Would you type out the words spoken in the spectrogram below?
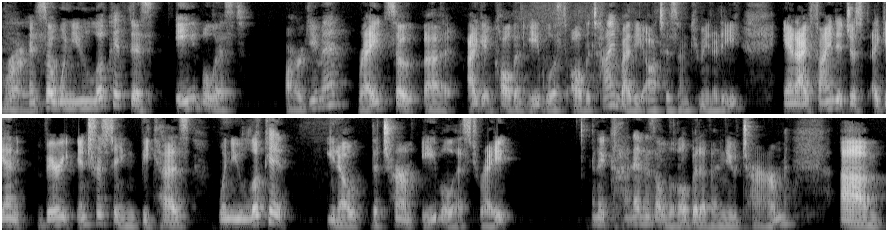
Right. And so when you look at this ableist argument, right? So uh, I get called an ableist all the time by the autism community. And I find it just, again, very interesting because when you look at, you know, the term ableist, right? And it kind of is a little bit of a new term. Um,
